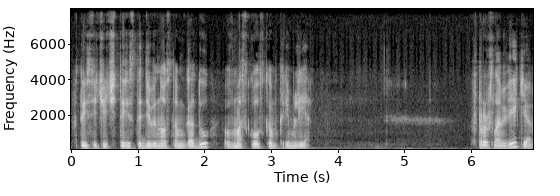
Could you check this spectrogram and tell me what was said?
в 1490 году в Московском Кремле. В прошлом веке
